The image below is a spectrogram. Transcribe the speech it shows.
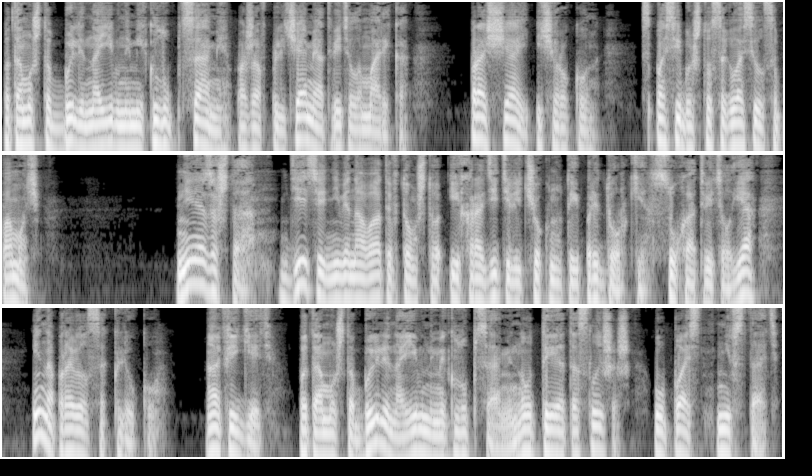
«Потому что были наивными глупцами», — пожав плечами, ответила Марика. «Прощай, Ичирокун. Спасибо, что согласился помочь». «Не за что. Дети не виноваты в том, что их родители чокнутые придурки», — сухо ответил я и направился к люку. «Офигеть, потому что были наивными глупцами. Ну, ты это слышишь? Упасть, не встать.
